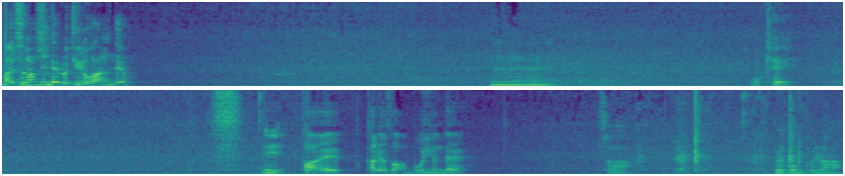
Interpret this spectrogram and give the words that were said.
말씀하신 대로 뒤로 가는데요? 음, 오케이. 이 바에 가려서 안 보이는데, 자, 여기 보면 보이나?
